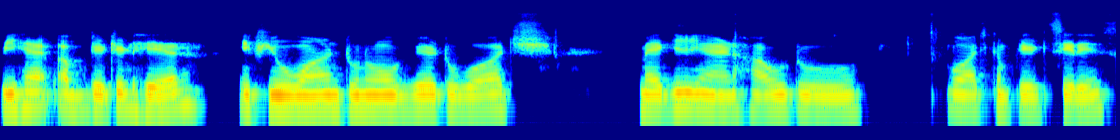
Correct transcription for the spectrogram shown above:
we have updated here. If you want to know where to watch Magi and how to watch complete series,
